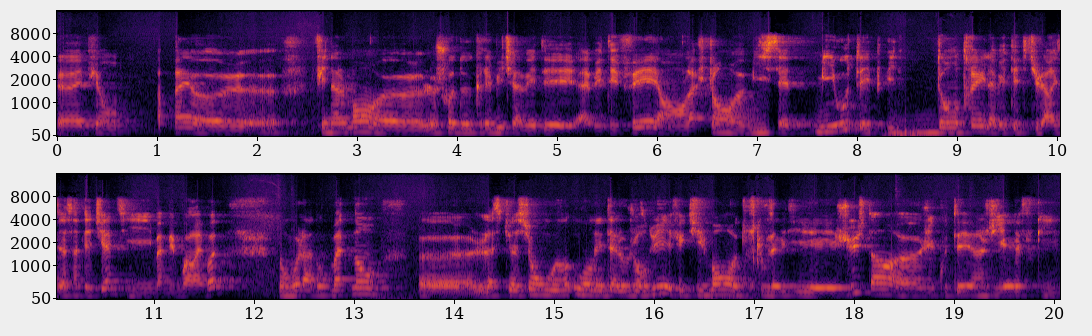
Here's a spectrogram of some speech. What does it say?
Euh, et puis après, euh, finalement, le choix de Grebic avait été, avait été fait en l'achetant mi-août et puis d'entrée, il avait été titularisé à Saint-Etienne, si ma mémoire est bonne. Donc voilà, donc maintenant, la situation où, on est-elle aujourd'hui? Effectivement, tout ce que vous avez dit est juste. Hein. J'ai écouté un JF qui,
